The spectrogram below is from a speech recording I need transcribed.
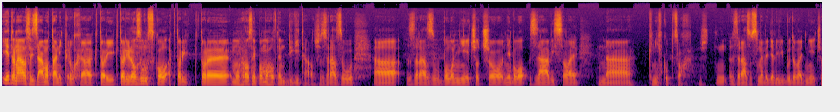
Je to naozaj zamotaný kruh, ktorý, ktorý rozlúskol a ktorý, ktoré mu hrozne pomohol ten digitál. Že zrazu, uh, zrazu bolo niečo, čo nebolo závislé na knihkupcoch. Zrazu sme vedeli vybudovať niečo,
